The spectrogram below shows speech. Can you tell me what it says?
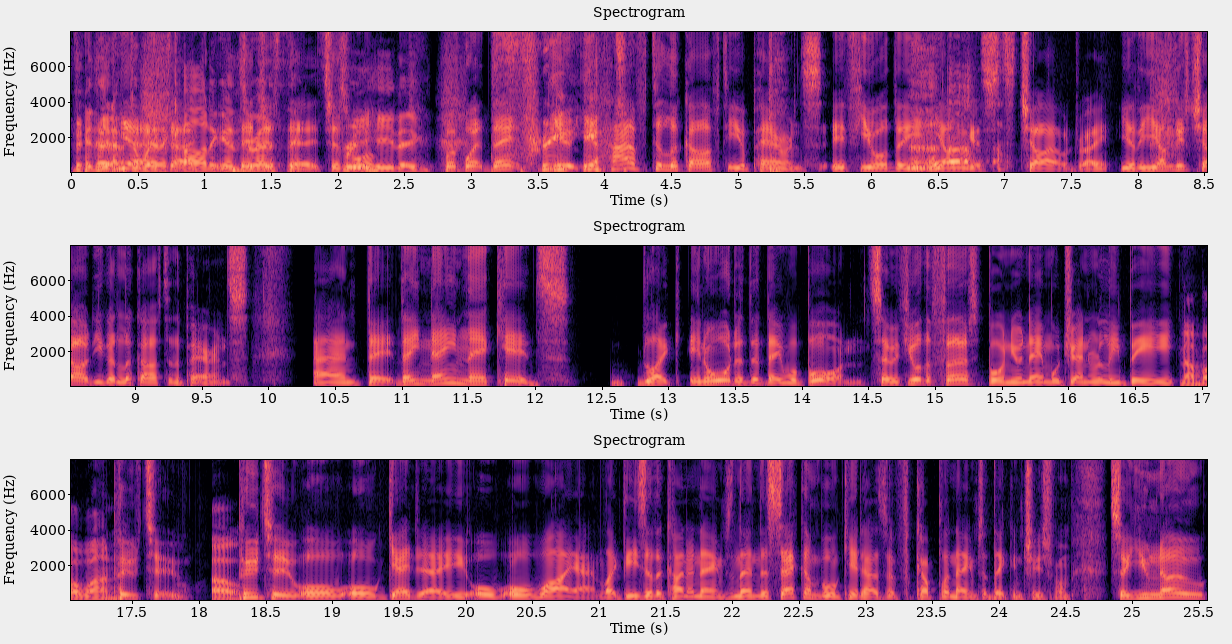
They don't have to wear the exactly. cardigans They're or just there. anything. It's just Free warm. heating. But what they, Free you, you have to look after your parents if you're the youngest child, right? You're the youngest child. You got to look after the parents, and they they name their kids like in order that they were born. So if you're the firstborn, your name will generally be Number one. Putu. Oh. Putu or or Gede or or Wayan. Like these are the kind of names. And then the second born kid has a couple of names that they can choose from. So you know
